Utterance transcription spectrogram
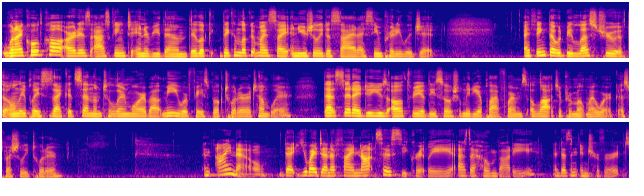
When I cold call artists asking to interview them, they, look, they can look at my site and usually decide I seem pretty legit. I think that would be less true if the only places I could send them to learn more about me were Facebook, Twitter, or Tumblr. That said, I do use all three of these social media platforms a lot to promote my work, especially Twitter. And I know that you identify not so secretly as a homebody and as an introvert.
